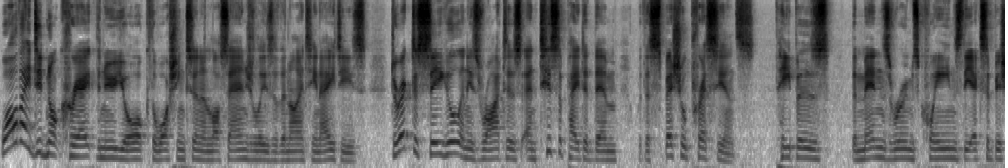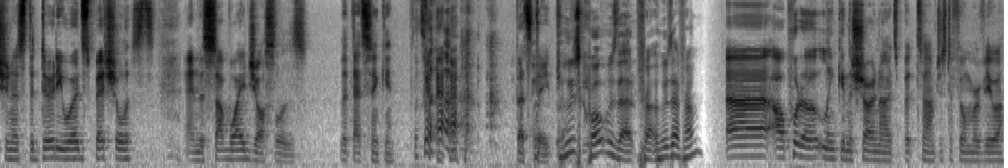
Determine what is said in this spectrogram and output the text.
"While they did not create the New York, the Washington, and Los Angeles of the 1980s, director Siegel and his writers anticipated them with a special prescience. Peepers." The men's rooms queens, the exhibitionists, the dirty word specialists, and the subway jostlers. Let that sink in. That's deep. Whose quote was that from? Who's that from? Uh, I'll put a link in the show notes, but um, just a film reviewer.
